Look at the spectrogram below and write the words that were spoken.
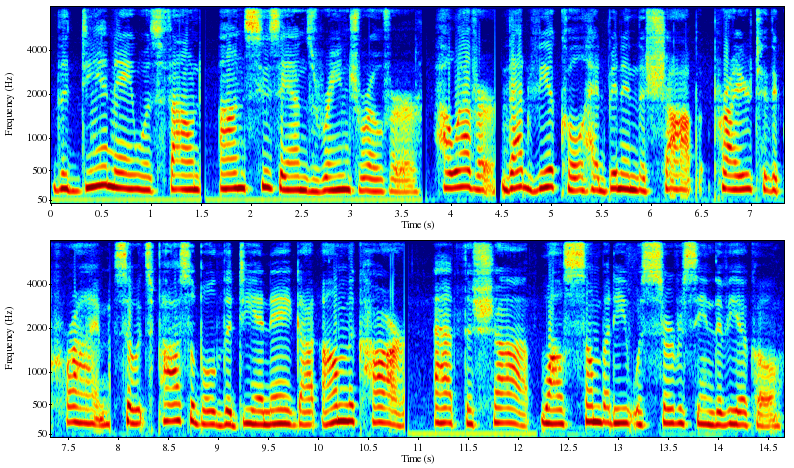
The DNA was found on Suzanne's Range Rover. However, that vehicle had been in the shop prior to the crime, so it's possible the DNA got on the car at the shop while somebody was servicing the vehicle.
